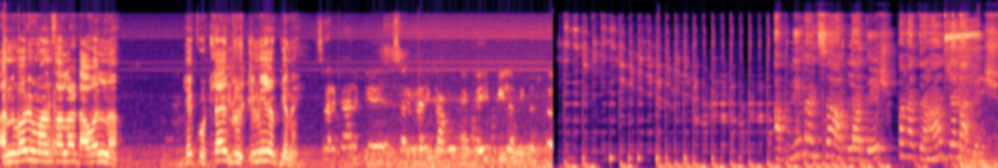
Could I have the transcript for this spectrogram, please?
अनुभवी माणसाला डावलणं हे कुठल्याही दृष्टीने योग्य नाही. सरकार के सरकारी कामों के कई बिल अभी तक आपली माणसं आपला देश पाहत रहा जनादेश.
